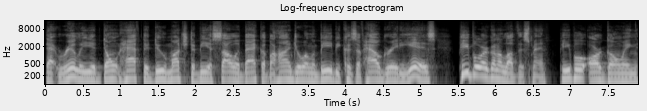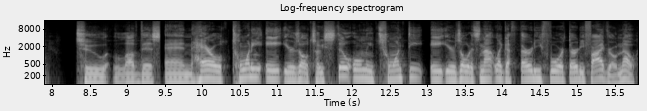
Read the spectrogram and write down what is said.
that really you don't have to do much to be a solid backup behind Joel Embiid because of how great he is. People are going to love this, man. People are going to love this. And Harrell, 28 years old. So he's still only 28 years old. It's not like a 34, 35 year old. No,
